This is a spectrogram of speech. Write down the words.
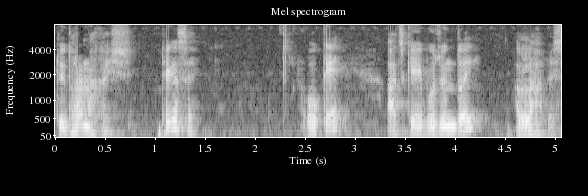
তুই ধরা না খাইস। ঠিক আছে? ওকে আজকে এই পর্যন্তই। আল্লাহ হাফেজ।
